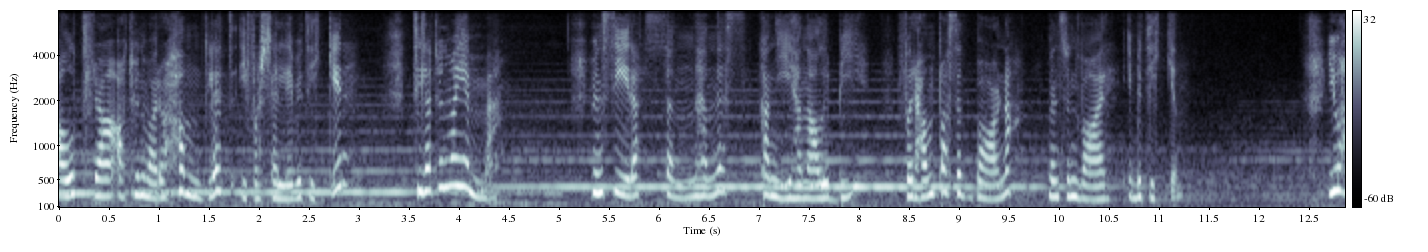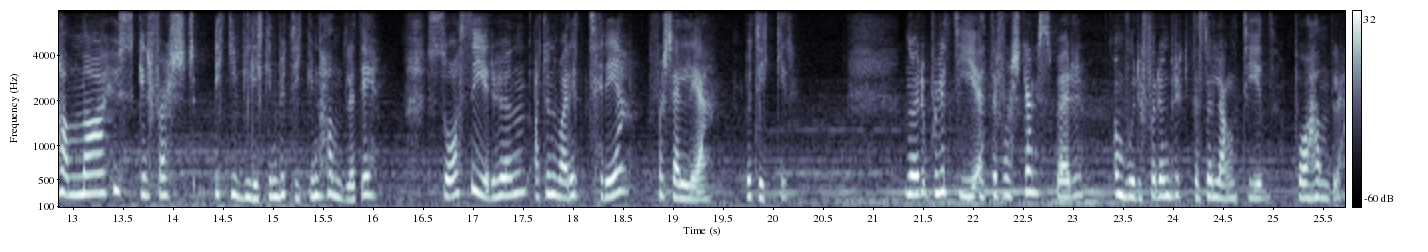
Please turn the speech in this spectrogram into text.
Alt fra at hun var og handlet i forskjellige butikker, til at hun var hjemme hun sier at sønnen hennes kan gi henne alibi, for han passet barna mens hun var i butikken. Johanna husker først ikke hvilken butikk hun handlet i. Så sier hun at hun var i tre forskjellige butikker. Når politietterforskeren spør om hvorfor hun brukte så lang tid på å handle.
